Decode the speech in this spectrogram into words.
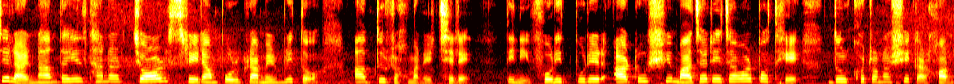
জেলার নান্দাইল থানার চর শ্রীরামপুর গ্রামের মৃত আব্দুর রহমানের ছেলে। তিনি ফরিদপুরের আটৌশি মাজারে যাওয়ার পথে দুর্ঘটনার শিকার হন।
